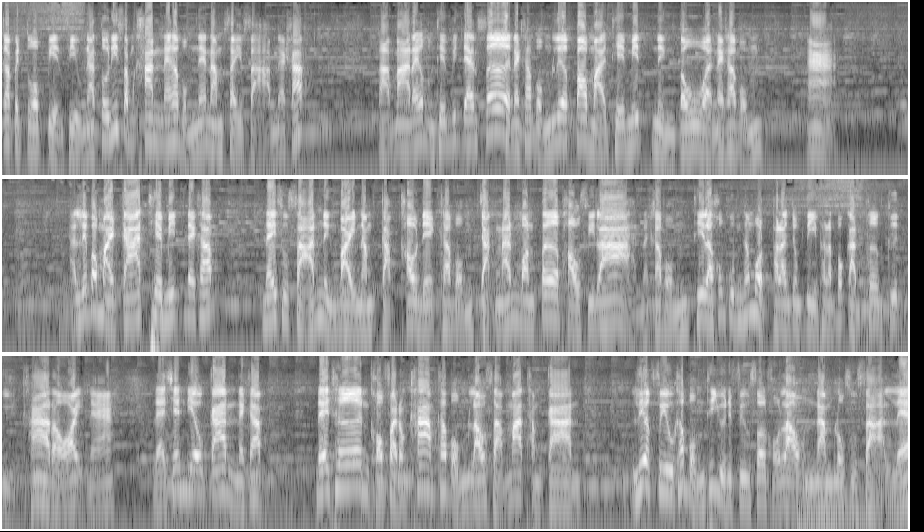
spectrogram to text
ก็เป็นตัวเปลี่ยนฟิลนะตัวนี้สำคัญนะครับผมแนะนำใส่สามนะครับตามมานะครับผมเทมิดแดนเซอร์นะครับผมเลือกเป้าหมายเทมิดหนึ่งตัวนะครับผมอ่าอันเลือกเป้าหมายการ์ดเทมิดนะครับ ในสุสานหนึ่งใบนำกลับเข้าเด็กครับผม จากนั้นมอนเตอร์เผาซิลานะครับผมที่เราควบคุมทั้งหมดพลังโจมตีพลังป้องกันเพิ่มขึ้นอีก 500 นะ และเช่นเดียวกันนะครับในเทิร์นของฝ่ายตรงข้ามครับผมเราสามารถทำการเลือกฟิลครับผมที่อยู่ในฟิลโซนของเรานำลงสุสานและ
